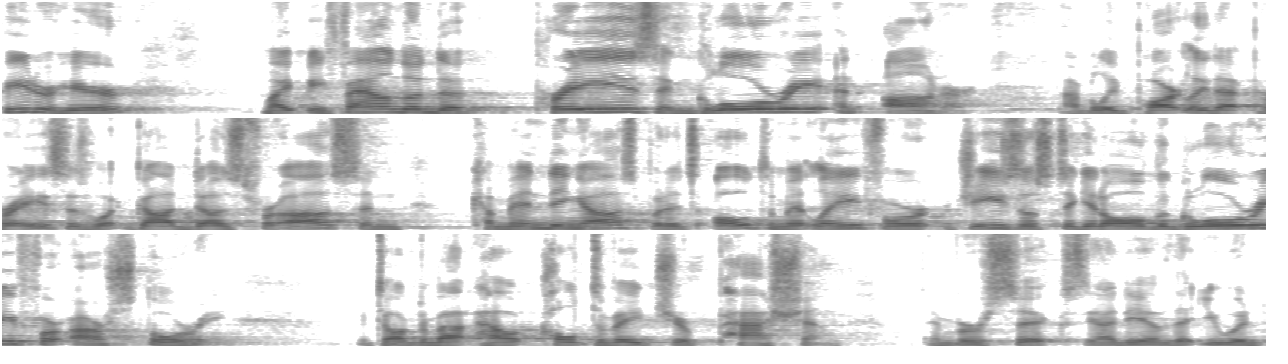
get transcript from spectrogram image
Peter here, might be found unto praise and glory and honor. I believe partly that praise is what God does for us and commending us, but it's ultimately for Jesus to get all the glory for our story. We talked about how it cultivates your passion in verse 6, the idea of that you would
